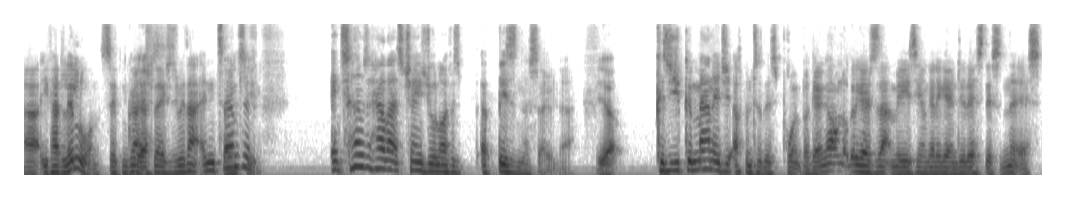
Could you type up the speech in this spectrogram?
uh, you've had a little one. So congratulations with that. In terms Thank of in terms of how that's changed your life as a business owner, Yeah. because you can manage it up until this point by going, oh, I'm not going to go to that meeting. I'm going to go and do this, this, and this.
